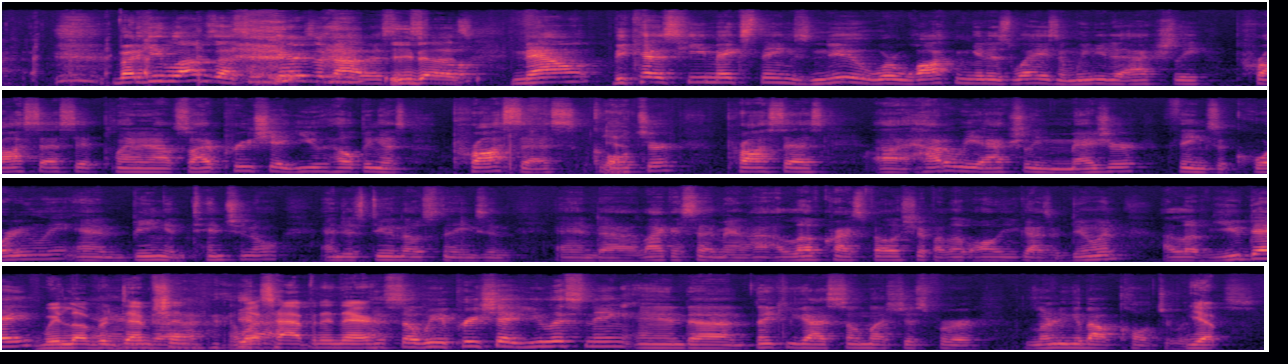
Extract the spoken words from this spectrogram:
but he loves us. He cares about us. He And does. now, because he makes things new, we're walking in his ways, and we need to actually process it, plan it out. So I appreciate you helping us process Yeah. culture, process uh, how do we actually measure things accordingly, and being intentional and just doing those things. And and uh, like I said, man, I, I love Christ Fellowship. I love all you guys are doing. I love you, Dave. we love And, redemption uh, and what's happening there. And so we appreciate you listening, and um, thank you guys so much just for learning about culture with Yep. us.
